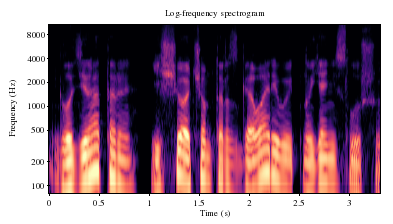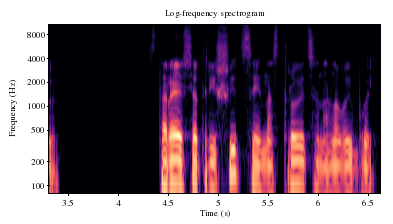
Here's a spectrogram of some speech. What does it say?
Гладиаторы еще о чем-то разговаривают, но я не слушаю. Стараюсь отрешиться и настроиться на новый бой.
